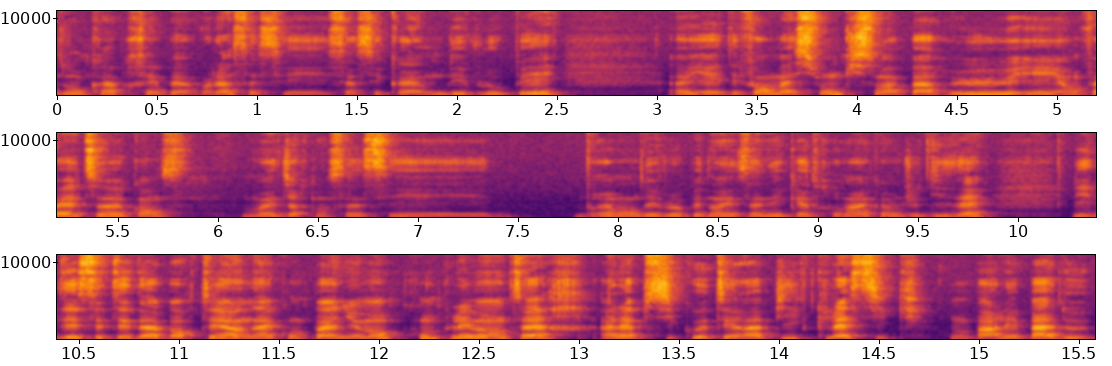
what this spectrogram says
Donc après, ben voilà, ça s'est quand même développé. Euh, il y a des formations qui sont apparues, et en fait, quand, on va dire quand ça s'est vraiment développé dans les années 80, comme je disais, l'idée c'était d'apporter un accompagnement complémentaire à la psychothérapie classique. On parlait pas de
